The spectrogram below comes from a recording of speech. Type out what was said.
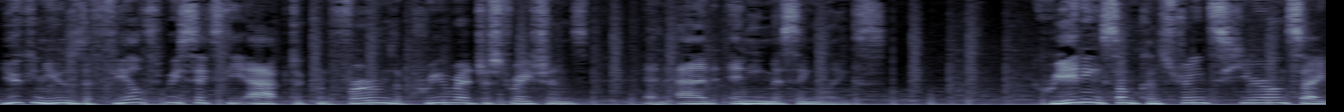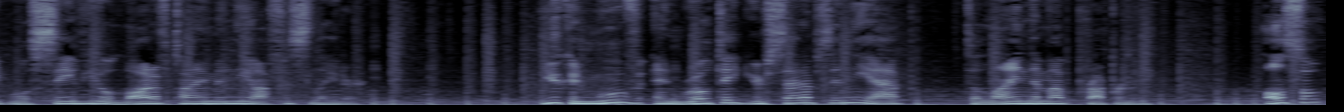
you can use the Field 360 app to confirm the pre-registrations and add any missing links. Creating some constraints here on site will save you a lot of time in the office later. You can move and rotate your setups in the app to line them up properly. Also,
